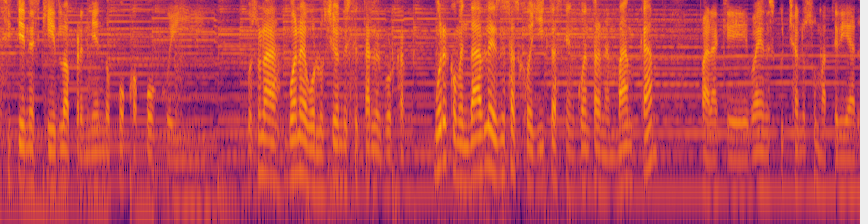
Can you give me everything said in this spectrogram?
sí tienes que irlo aprendiendo poco a poco y pues una buena evolución de este Tyler Burkhardt. Muy recomendable, es de esas joyitas que encuentran en Bandcamp para que vayan escuchando su material.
